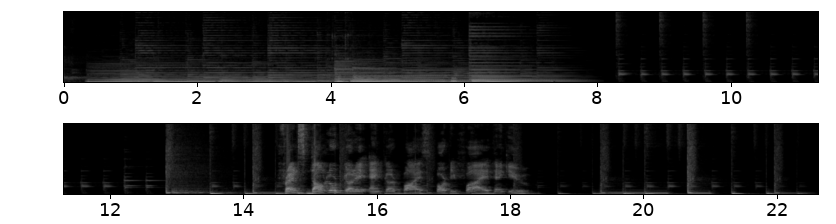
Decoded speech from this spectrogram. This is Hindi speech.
फ्रेंड्स डाउनलोड करें anchor by Spotify thank you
